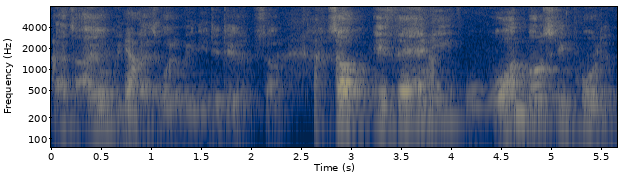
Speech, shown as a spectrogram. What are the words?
That's eye-opening. Yeah. That's what we need to do. So, so is there any one most important?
